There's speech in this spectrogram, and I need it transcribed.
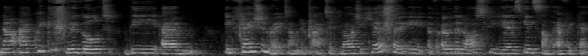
Now I quickly Googled the um, inflation rate, I'm going to write it larger here, so over the last few years in South Africa.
